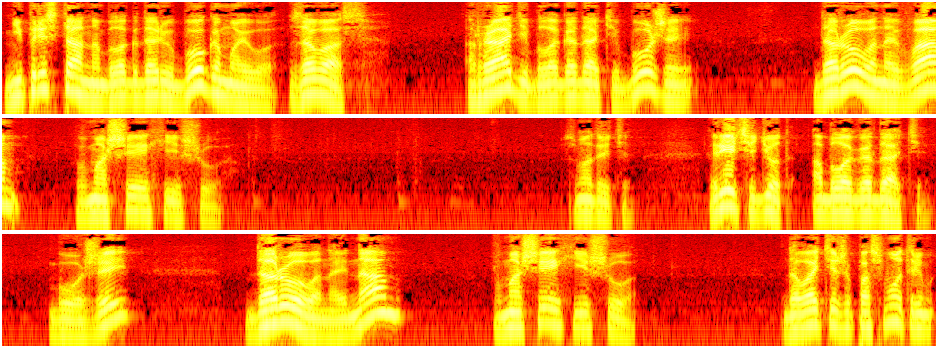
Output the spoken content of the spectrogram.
Непрестанно благодарю Бога моего за вас, ради благодати Божией, дарованной вам в Машехе Иешуа. Смотрите, речь идет о благодати Божией, дарованной нам в Машехе Иешуа. Давайте же посмотрим,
